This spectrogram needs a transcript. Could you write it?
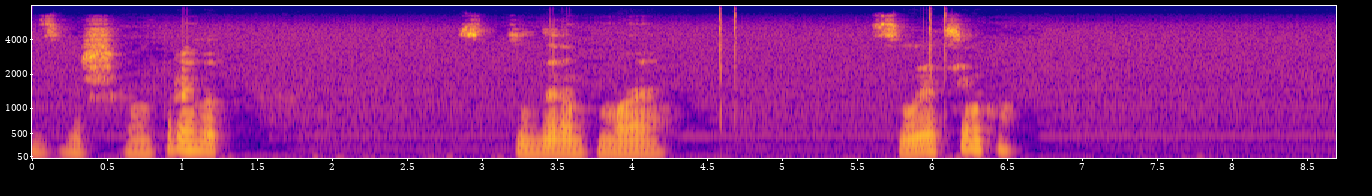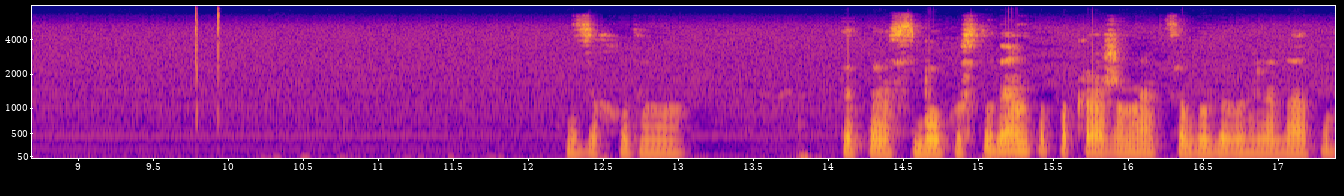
Завершаємо пригляд. Студент має свою оцінку. Заходимо тепер з боку студента, покажемо, як це буде виглядати.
